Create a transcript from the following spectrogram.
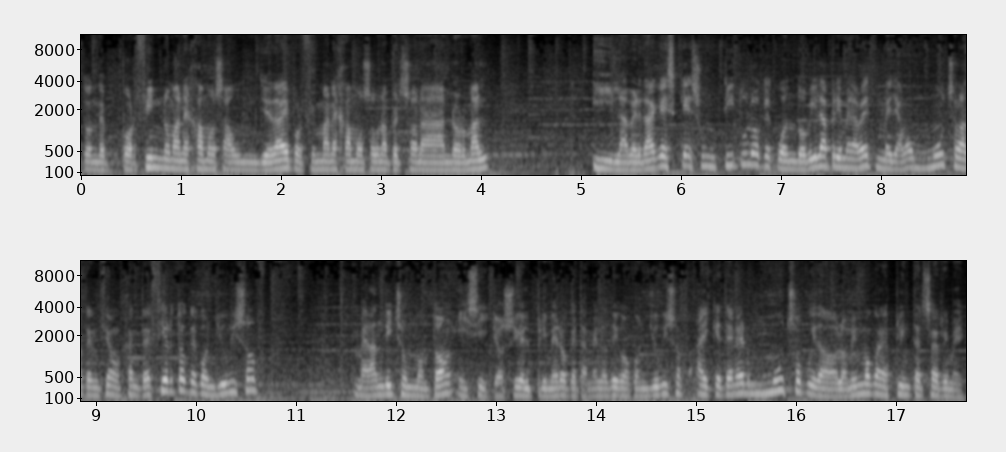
Donde por fin no manejamos a un Jedi, por fin manejamos a una persona normal. Y la verdad que es que es un título que cuando vi la primera vez me llamó mucho la atención, gente. Es cierto que con Ubisoft me lo han dicho un montón y sí, yo soy el primero que también lo digo, con Ubisoft hay que tener mucho cuidado, lo mismo con Splinter Cell Remake,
